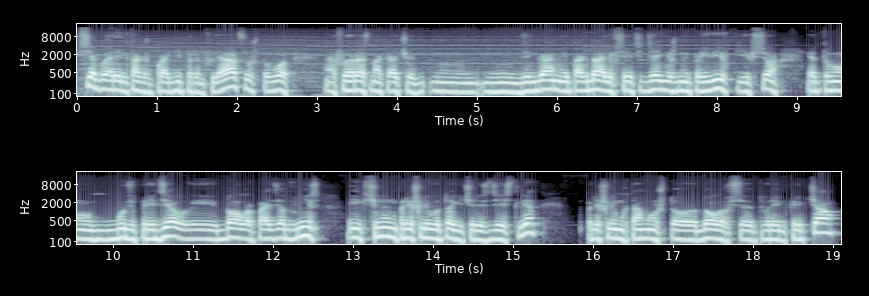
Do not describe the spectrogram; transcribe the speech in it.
Все говорили также про гиперинфляцию, что вот э, ФРС накачивает деньгами и так далее, все эти денежные прививки и все, этому будет предел, и доллар пойдет вниз. И к чему мы пришли в итоге через 10 лет? Пришли мы к тому, что доллар все это время крепчал,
